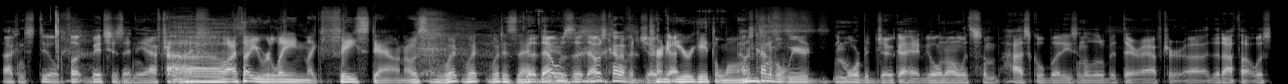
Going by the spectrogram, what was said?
I can still fuck bitches in the afterlife. Oh, I thought you were laying like face down. I was like, what what what is that? that, that was a, that was kind of a joke. trying to I- irrigate the lawn. That was kind of a weird, morbid joke I had going on with some high school buddies, and a little bit thereafter uh, that I thought was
